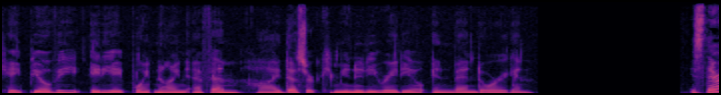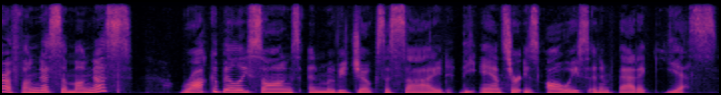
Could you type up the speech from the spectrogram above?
KPOV 88.9 FM, High Desert Community Radio in Bend, Oregon. Is there a fungus among us? Rockabilly songs and movie jokes aside, the answer is always an emphatic yes.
